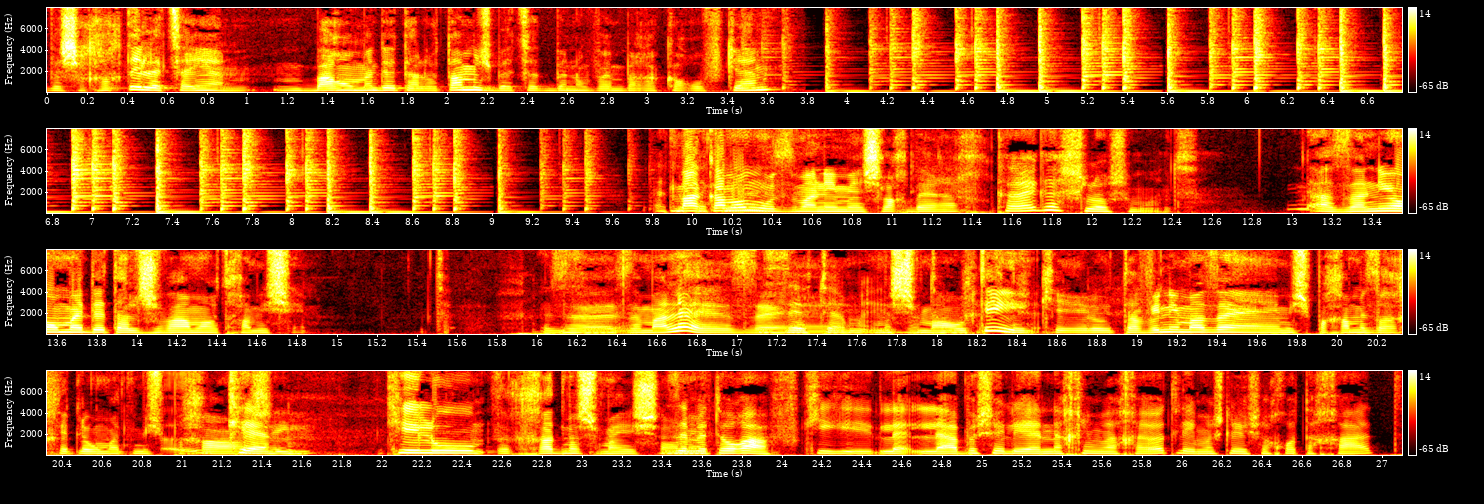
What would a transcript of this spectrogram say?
ושכחתי לציין, בר עומדת על אותה משבצת בנובמבר הקרוב, כן? מה, כמה מוזמנים יש לך בערך? כרגע 300. אז אני עומדת על 750. זה, זה- זה מלא, זה, זה יותר יותר משמעותי, מחצי. כאילו, תביני מה זה משפחה מזרחית לעומת משפחה כן, שהיא- כאילו, זה חד משמעי שונה. זה מטורף, כי לאבא שלי אין אחים ואחיות, לאמא שלי יש אחות אחת,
